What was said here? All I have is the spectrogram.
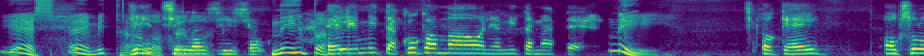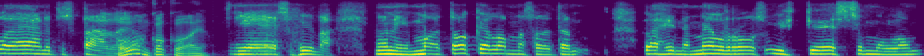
Jes, ei mitään Vitsillä aloitella. siis. Niinpä. Eli mitä, kuka mä oon ja mitä mä teen? Niin, Okei. Okay. Onko sulla äänitys päällä? jo? on koko ajan. Jees, hyvä. No niin, mä oon Tokela, mä soitan lähinnä melrose yhtiössä Mulla on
